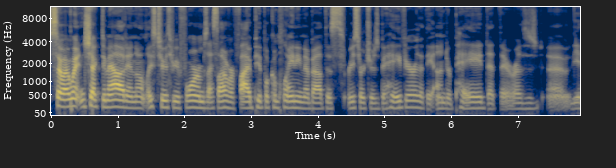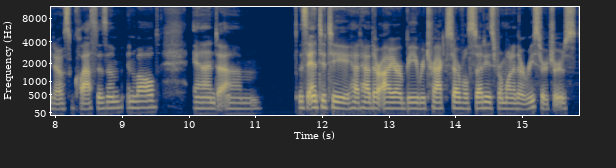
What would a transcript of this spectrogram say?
So I went and checked them out, and on at least two or three forums, I saw over five people complaining about this researcher's behavior, that they underpaid, that there was, uh, you know, some classism involved, and um, this entity had had their IRB retract several studies from one of their researchers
